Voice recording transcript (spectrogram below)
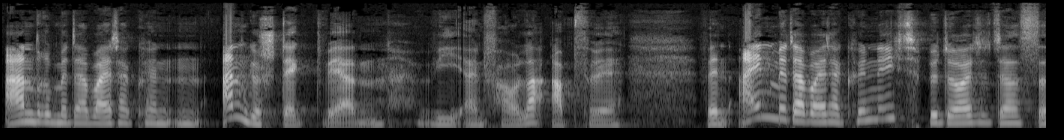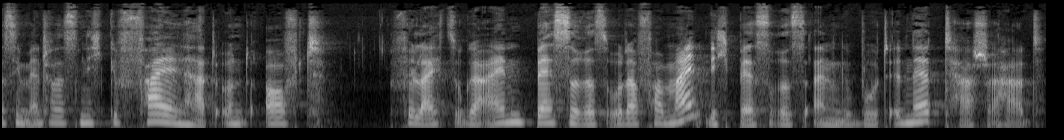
Andere Mitarbeiter könnten angesteckt werden, wie ein fauler Apfel. Wenn ein Mitarbeiter kündigt, bedeutet das, dass ihm etwas nicht gefallen hat und oft vielleicht sogar ein besseres oder vermeintlich besseres Angebot in der Tasche hat.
